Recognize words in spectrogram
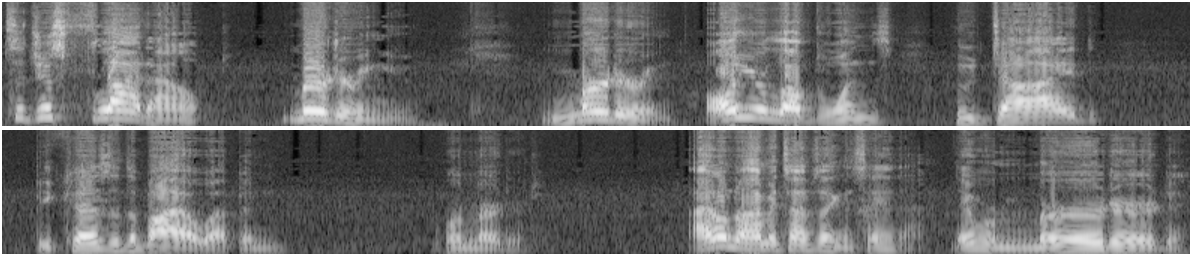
to just flat out murdering you, murdering all your loved ones who died because of the bioweapon were murdered. I don't know how many times I can say that. They were murdered.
